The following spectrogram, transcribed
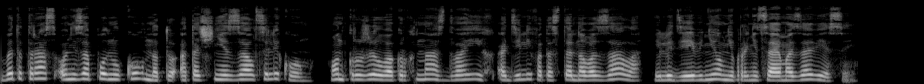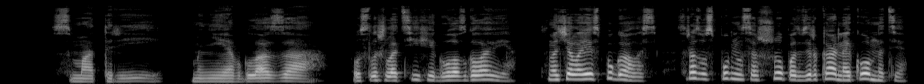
В этот раз он не заполнил комнату, а точнее зал целиком. Он кружил вокруг нас двоих, отделив от остального зала и людей в нем непроницаемой завесой. «Смотри мне в глаза!» — услышала тихий голос в голове. Сначала я испугалась, сразу вспомнился шепот в зеркальной комнате,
